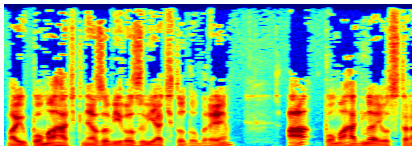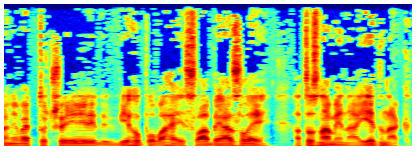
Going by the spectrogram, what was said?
majú pomáhať kňazovi rozvíjať to dobré a pomáhať mu aj odstraňovať to, čo je v jeho povahe slabé a zlé. A to znamená jednak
